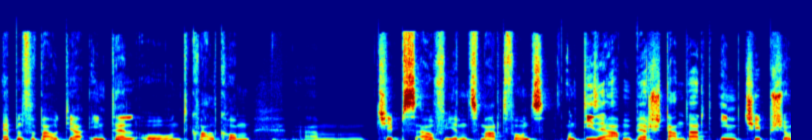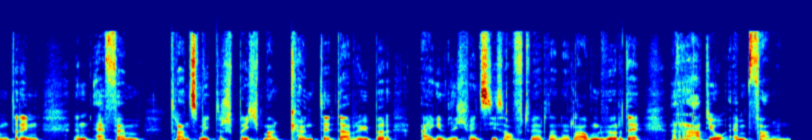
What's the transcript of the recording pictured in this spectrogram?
Apple verbaut ja Intel und Qualcomm ähm, Chips auf ihren Smartphones und diese haben per Standard im Chip schon drin einen FM-Transmitter. Sprich, man könnte darüber eigentlich, wenn es die Software dann erlauben würde, Radio empfangen.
